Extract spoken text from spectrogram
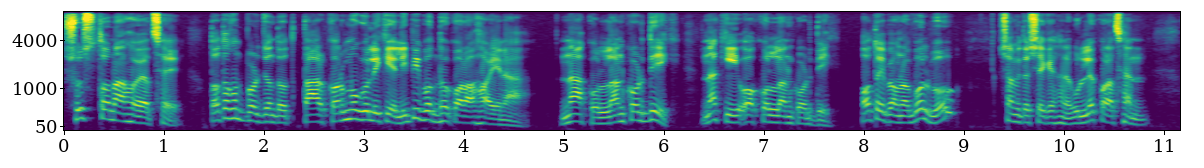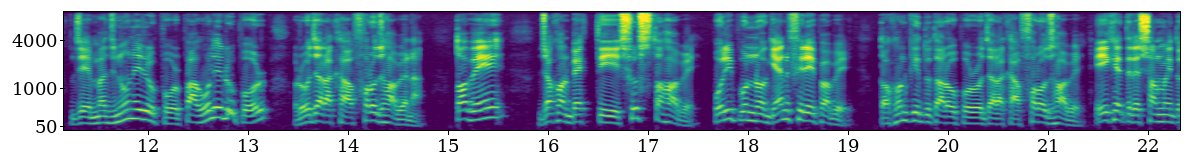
সুস্থ না হয়েছে, ততক্ষণ পর্যন্ত তার কর্মগুলিকে লিপিবদ্ধ করা হয় না। না কল্যাণকর দিক নাকি অকল্যাণকর দিক? অতএব আমরা বলব, স্বামী শেখ এখানে উল্লেখ করেছেন যে মজনুনের উপর, পাগলের উপর রোজা রাখা ফরজ হবে না। তবে যখন ব্যক্তি সুস্থ হবে, পরিপূর্ণ জ্ঞান ফিরে পাবে, তখন কিন্তু তার উপর রোজা রাখা ফরজ হবে। এই ক্ষেত্রে সম্মানিত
